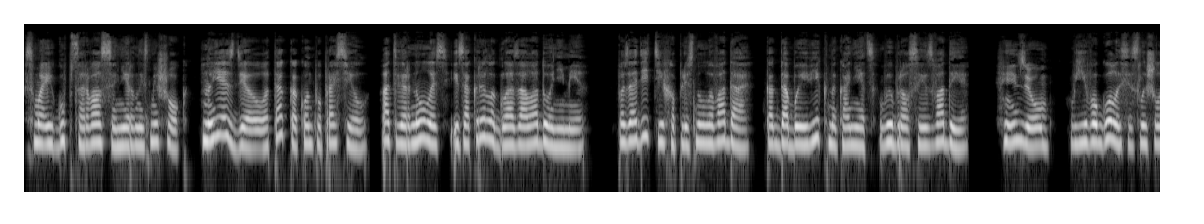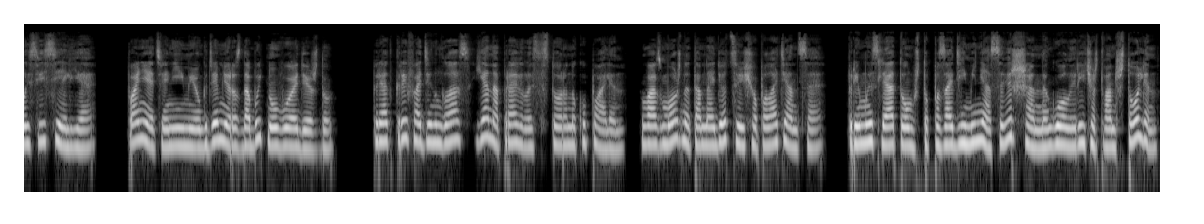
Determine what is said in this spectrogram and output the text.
С моих губ сорвался нервный смешок, но я сделала так, как он попросил. Отвернулась и закрыла глаза ладонями. Позади тихо плеснула вода, когда боевик, наконец, выбрался из воды. «Идем». В его голосе слышалось веселье. «Понятия не имею, где мне раздобыть новую одежду». Приоткрыв один глаз, я направилась в сторону купалин. Возможно, там найдется еще полотенце. При мысли о том, что позади меня совершенно голый Ричард Ван Штолен,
